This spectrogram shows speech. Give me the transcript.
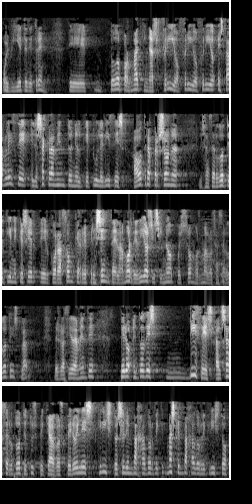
o el billete de tren, eh, todo por máquinas, frío, frío, frío, establece el sacramento en el que tú le dices a otra persona, el sacerdote tiene que ser el corazón que representa el amor de Dios y si no, pues somos malos sacerdotes, claro, desgraciadamente, pero entonces mm, dices al sacerdote tus pecados, pero él es Cristo, es el embajador de más que embajador de Cristo,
